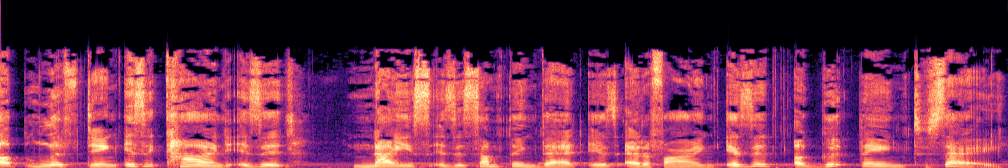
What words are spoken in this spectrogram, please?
uplifting? Is it kind? Is it nice? Is it something that is edifying? Is it a good thing to say?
